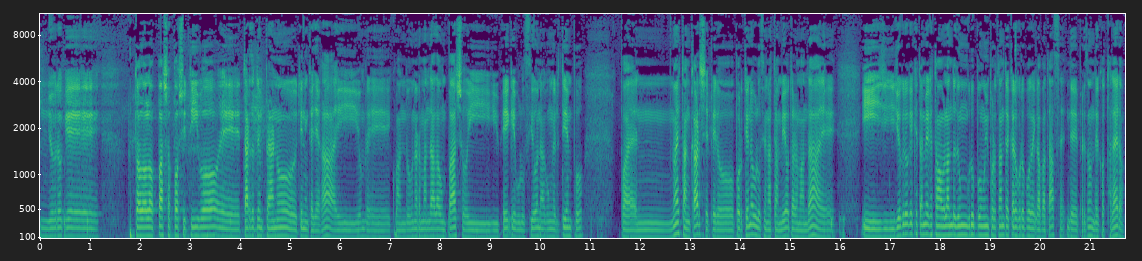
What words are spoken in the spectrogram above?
Yo creo que todos los pasos positivos eh, tarde o temprano tienen que llegar y hombre cuando una hermandad da un paso y ve que evoluciona con el tiempo pues no estancarse pero ¿por qué no evolucionar también otra hermandad? Eh, y yo creo que es que también que estamos hablando de un grupo muy importante que es el grupo de capataces, de, perdón, de costaleros.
